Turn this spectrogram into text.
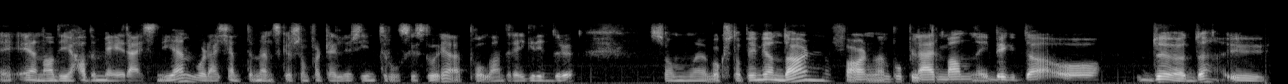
en av de jeg hadde med i 'Reisen hjem', hvor det er kjente mennesker som forteller sin troshistorie, er Pål André Grinderud. Som vokste opp i Mjøndalen. Faren var en populær mann i bygda. og døde uten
